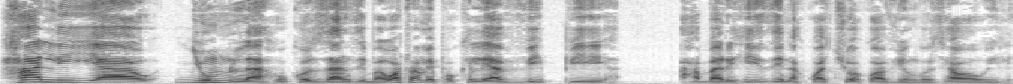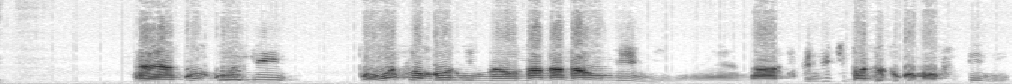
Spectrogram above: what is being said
Hali ya jumla huko Zanzibar, watu wamepokelea vipi habari hizi na kuachiwa kwa viongozi hao wawili? E, kwa kweli kwa watu ambao nimeonana nao mimi eh, na kipindi hichi bado tuko maofisini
